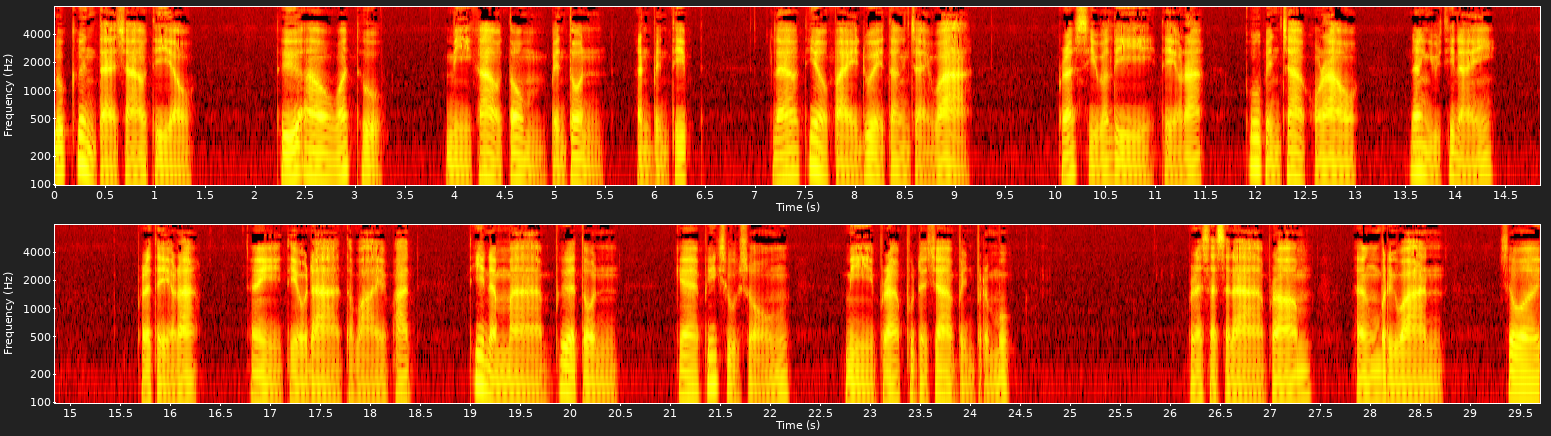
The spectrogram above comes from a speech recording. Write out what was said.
ลุกขึ้นแต่เช้าเตียว ถือเอาวัตถุ มีข้าวต้มเป็นต้น อันเป็นทิพย์แล้วเที่ยวไปด้วยตั้งใจว่า พระศิวลีเทระผู้เป็นเจ้าของเรานั่งอยู่ที่ไหน ระเทระ ให้เทวดาถวายพัดที่นำมาเพื่อตน แก่ภิกษุสงฆ์มีพระพุทธเจ้าเป็นประมุขพระศาสดาพร้อมทั้งบริวารเสวย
